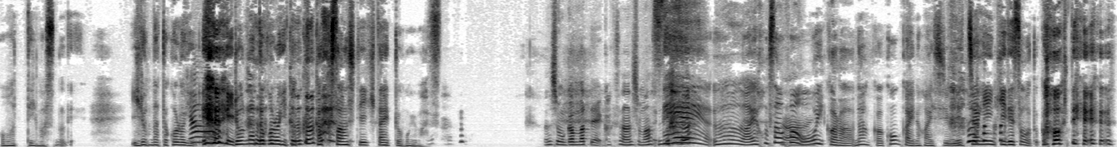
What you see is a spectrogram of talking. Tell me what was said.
思っていますので、いろんなところに いろんなところに拡拡散していきたいと思います。私も頑張って拡散します。ねえ、うん、あやほさんファン多いから、なんか今回の配信めっちゃ人気出そうとか。思って。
